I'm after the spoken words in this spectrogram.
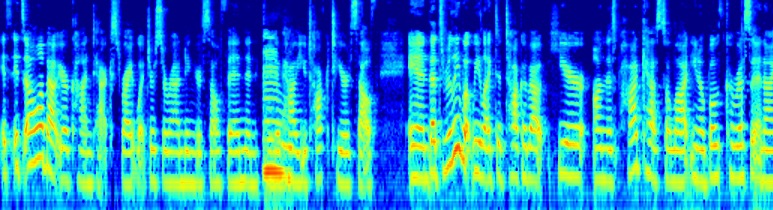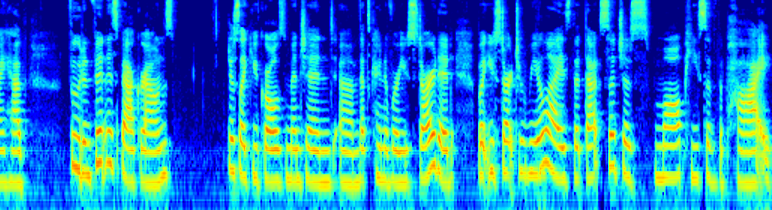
it's, it's all about your context, right? What you're surrounding yourself in and kind mm. of how you talk to yourself. And that's really what we like to talk about here on this podcast a lot. You know, both Carissa and I have food and fitness backgrounds just like you girls mentioned, um, that's kind of where you started, but you start to realize that that's such a small piece of the pie,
